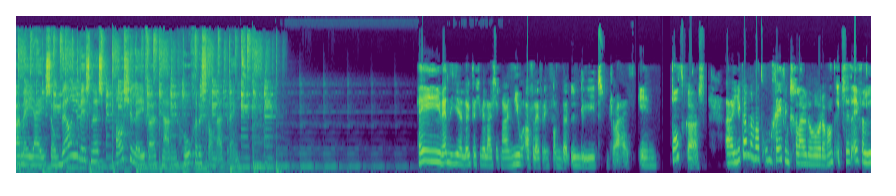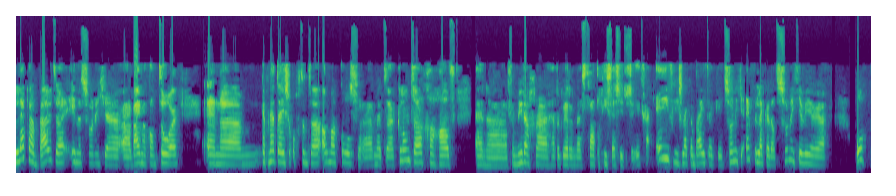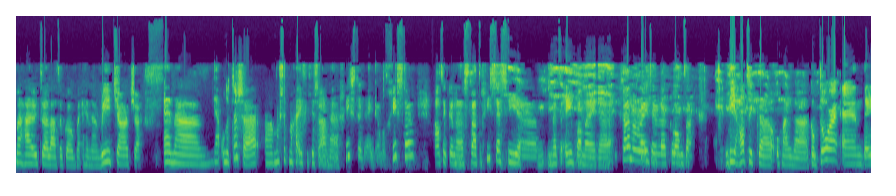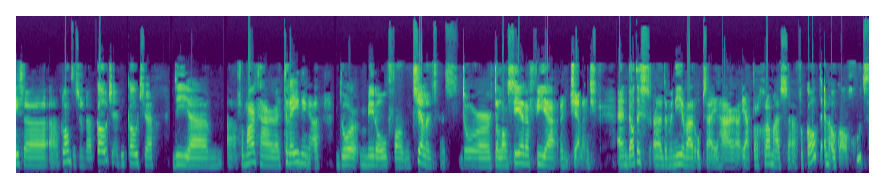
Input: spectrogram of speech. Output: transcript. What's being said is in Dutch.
waarmee jij zowel je business als je leven naar een hogere standaard brengt. Hey Wendy hier, leuk dat je weer luistert naar een nieuwe aflevering van de Lead Drive in podcast. Uh, je kan me wat omgevingsgeluiden horen, want ik zit even lekker buiten in het zonnetje uh, bij mijn kantoor. En uh, ik heb net deze ochtend uh, allemaal calls met klanten gehad. En uh, vanmiddag uh, heb ik weer een uh, strategie sessie. Dus ik ga even lekker bijtrekken in het zonnetje. Even lekker dat zonnetje weer op mijn huid laten komen en rechargen. En ja, ondertussen moest ik nog eventjes aan gisteren denken. Want gisteren had ik een strategie sessie met een van mijn accelerator klanten. Die had ik op mijn kantoor. En deze klant is een coach. En die coach die uh, vermarkt haar trainingen door middel van challenges. Door te lanceren via een challenge. En dat is uh, de manier waarop zij haar ja, programma's verkoopt. En ook al goed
